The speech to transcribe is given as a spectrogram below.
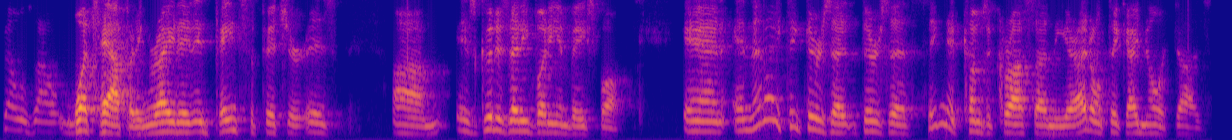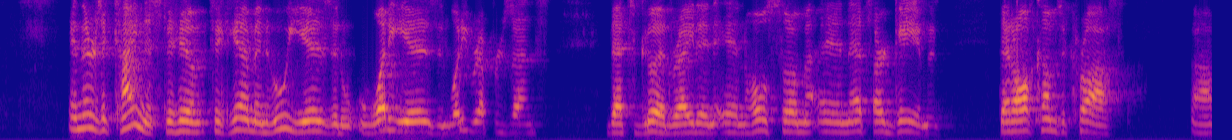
spells out what's happening, right? And it paints the picture is um, as good as anybody in baseball. And and then I think there's a there's a thing that comes across on the air. I don't think I know it does and there's a kindness to him to him and who he is and what he is and what he represents that's good right and, and wholesome and that's our game and that all comes across uh,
